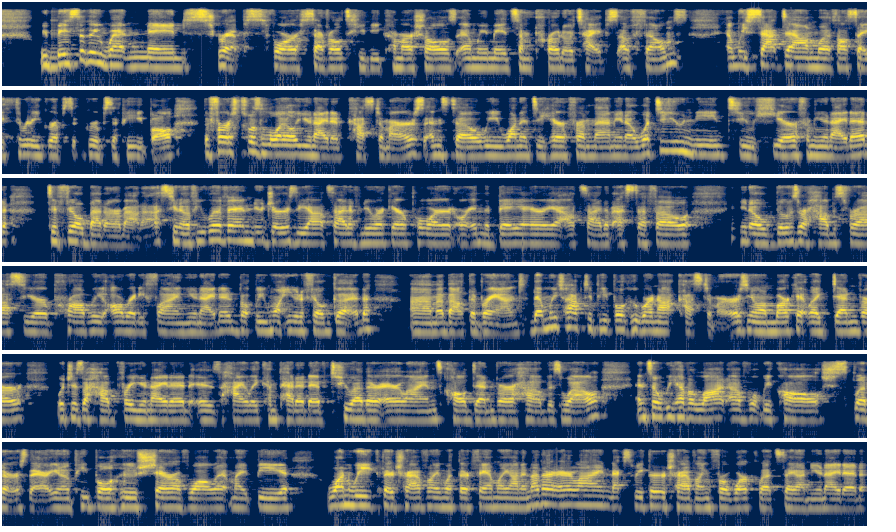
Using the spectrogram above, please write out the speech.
we basically went and made scripts for several tv commercials and we made some prototypes of films. And we sat down with i'll say three groups groups of people. The first was loyal united customers. And so we wanted to hear from them you know what do you need to hear from united to feel better about us. You know, if you live in New Jersey outside of Newark Airport or in the Bay Area outside of SFO, you know, those are hubs for us. You're probably already flying United, but we want you to feel good um, about the brand. Then we talk to people who are not customers. You know, a market like Denver, which is a hub for United, is highly competitive. Two other airlines called Denver a Hub as well. And so we have a lot of what we call splitters there, you know, people whose share of wallet might be one week they're traveling with their family on another airline. Next week they're traveling for work let's say on united.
